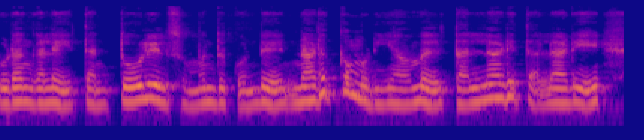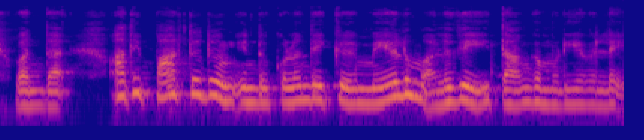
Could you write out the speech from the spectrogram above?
குடங்களை தன் தோளில் சுமந்து கொண்டு நடக்க முடியாமல் தள்ளாடி தள்ளாடி வந்தார். அதை பார்த்ததும் இந்த குழந்தைக்கு மேலும் அழுகை தாங்க முடியவில்லை.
